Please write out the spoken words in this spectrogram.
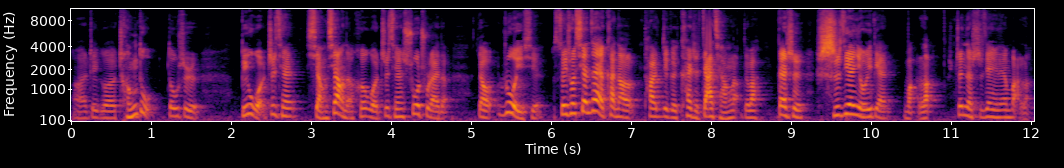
啊，这个程度都是比我之前想象的和我之前说出来的要弱一些。所以说现在看到他这个开始加强了，对吧？但是时间有一点晚了，真的时间有点晚了。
